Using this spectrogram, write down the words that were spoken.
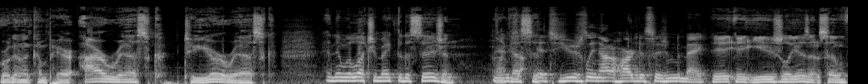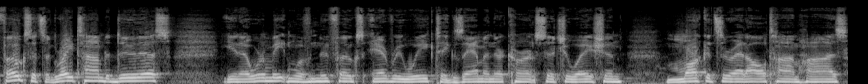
We're going to compare our risk to your risk. And then we'll let you make the decision. Like it's, said, it's, usually not a hard decision to make. It, it, usually isn't. So, folks, it's a great time to do this. You know, we're meeting with new folks every week to examine their current situation. Markets are at all time highs.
